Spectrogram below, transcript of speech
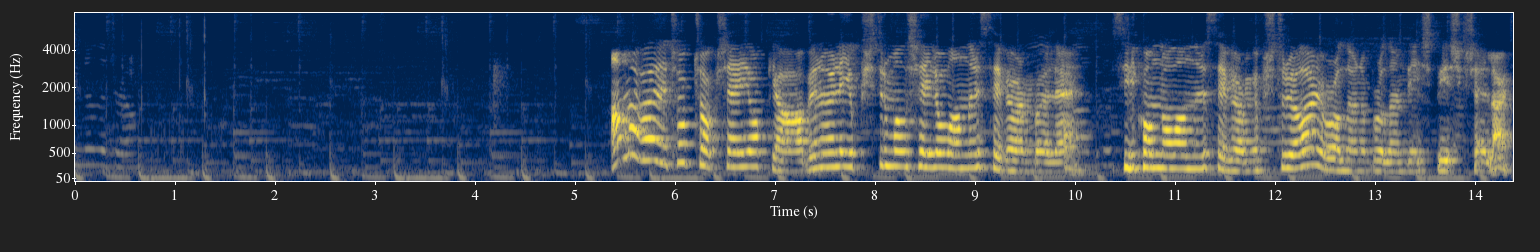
You know the drill. Ama böyle çok çok şey yok ya. Ben öyle yapıştırmalı şeyli olanları seviyorum böyle. Silikonlu olanları seviyorum. Yapıştırıyorlar ya oralarını buralarını değişik değişik şeyler.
